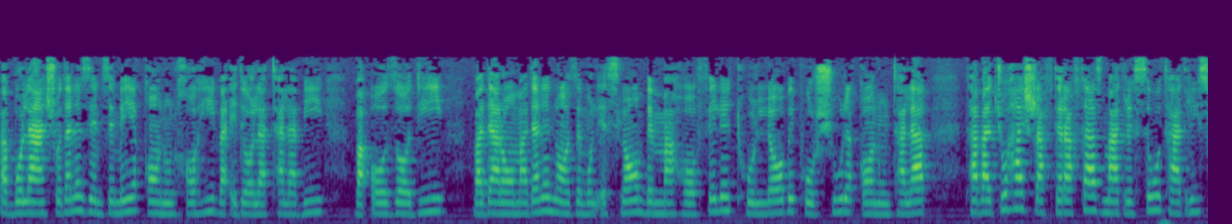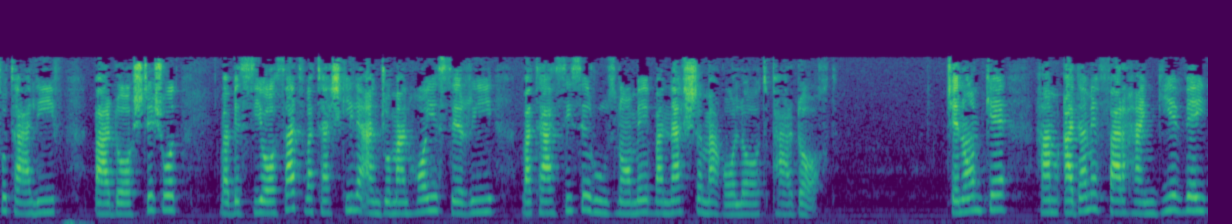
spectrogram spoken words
و بلند شدن زمزمه قانونخواهی و عدالت طلبی و آزادی و در آمدن نازم الاسلام به محافل طلاب پرشور قانون طلب توجهش رفته رفته از مدرسه و تدریس و تعلیف برداشته شد و به سیاست و تشکیل انجمنهای سری و تأسیس روزنامه و نشر مقالات پرداخت. چنان که هم قدم فرهنگی وی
